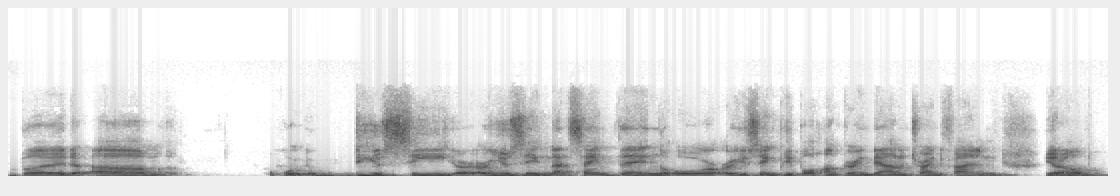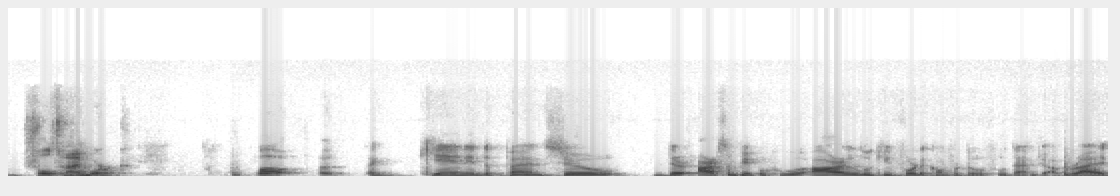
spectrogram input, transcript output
But um, do you see, are you seeing that same thing, or are you seeing people hunkering down and trying to find, you know, full time work? Well, uh, again, it depends. So there are some people who are looking for the comfortable full-time job right?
